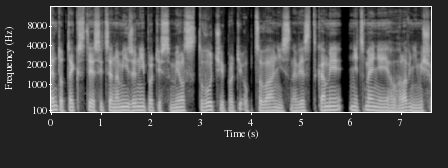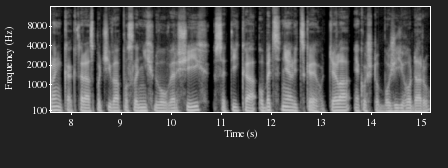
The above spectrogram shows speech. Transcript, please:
Tento text je sice namířený proti smilstvu či proti obcování s nevěstkami, nicméně jeho hlavní myšlenka, která spočívá v posledních dvou verších, se týká obecně lidského těla jakožto božího daru.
